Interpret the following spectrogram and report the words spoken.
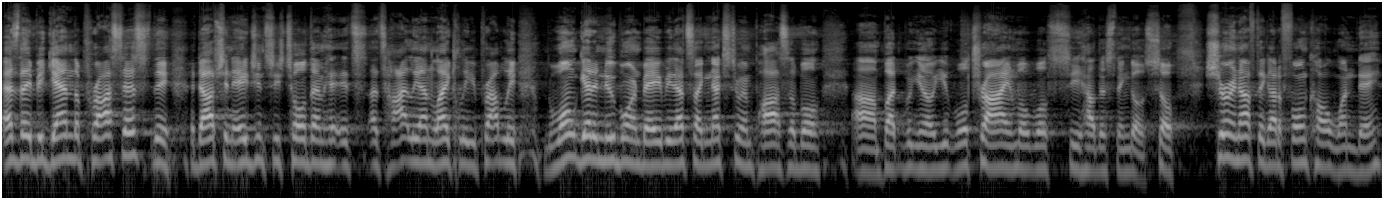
as they began the process the adoption agencies told them it's, it's highly unlikely you probably won't get a newborn baby. That's like next to impossible. Uh, but you know you, we'll try and we'll, we'll see how this thing goes. So sure enough they got a phone call one day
